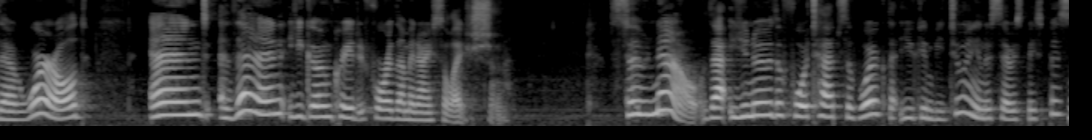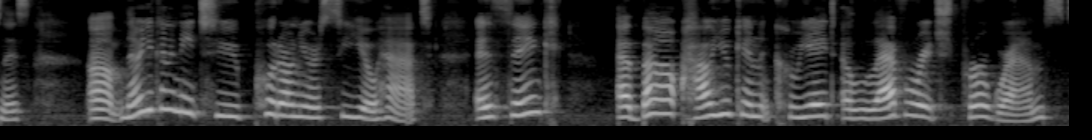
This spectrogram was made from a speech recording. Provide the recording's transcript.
their world, and then you go and create it for them in isolation. So now that you know the four types of work that you can be doing in a service based business, um, now you're going to need to put on your CEO hat and think about how you can create a leveraged programs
